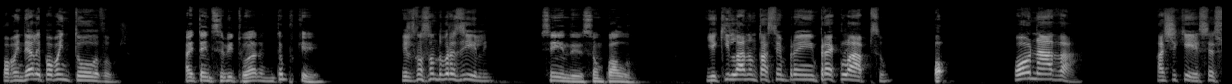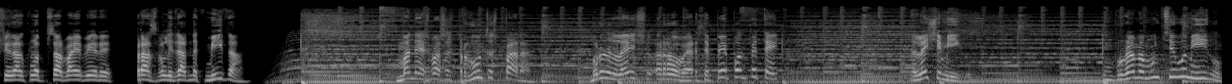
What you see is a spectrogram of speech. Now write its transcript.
Para o bem dela e para o bem de todos. Ai, tem de se habituar? Então porquê? Eles não são do Brasil. Sim, de São Paulo. E aquilo lá não está sempre em pré-colapso. Oh. Ou nada. Acha que é? Se a sociedade colapsar, vai haver eh, prazo de validade na comida? Mandem as vossas perguntas para brunaleixo.rtp.pt Aleixo Amigo. Um programa muito seu amigo.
